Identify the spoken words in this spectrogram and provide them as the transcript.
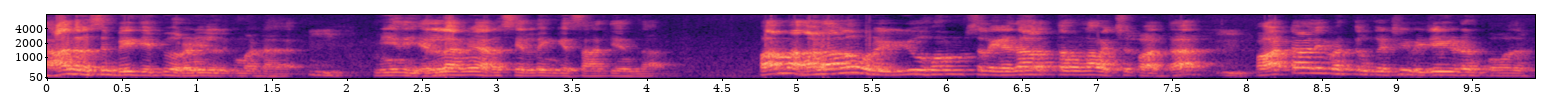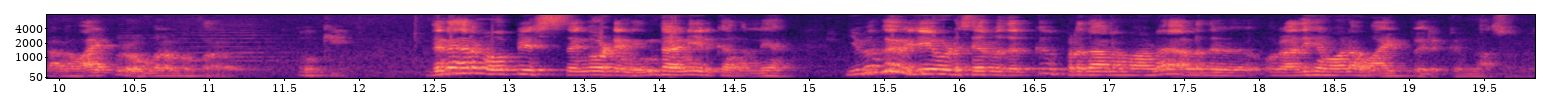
காங்கிரஸும் பிஜேபி ஒரு அணியில இருக்க மாட்டாங்க. மீதி எல்லாமே அரசியல்ல இங்க சாத்தியம்தான் ஆமா ஆனாலும் ஒரு வியூகம் சில யதார்த்தம்லாம் வச்சு பார்த்தா. பாட்டாளி மக்கள் கட்சி விஜயுடன் போவதற்கான வாய்ப்பு ரொம்ப ரொம்ப குறைவு. ஓகே தினகரன் ஓபிஎஸ் செங்கோட்டையன் இந்த அணி இருக்காங்க இல்லையா? இவங்க விஜயோடு சேர்வதற்கு பிரதானமான அல்லது ஒரு அதிகமான வாய்ப்பு இருக்குன்னு நான் சொல்லுவேன்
